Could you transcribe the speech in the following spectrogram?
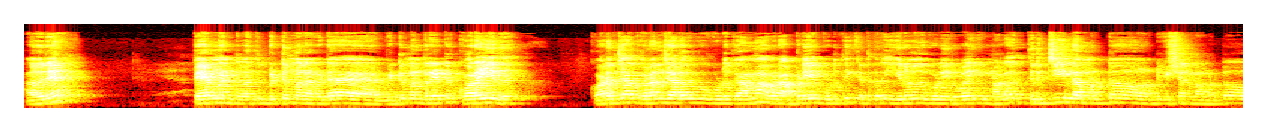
அவர் பேமெண்ட் வந்து பிட்டுமனை விட பிட்டுமன் ரேட்டு குறையுது. குறைஞ்சா குறைஞ்ச அளவுக்கு கொடுக்காம அவர் அப்படியே கொடுத்து கிட்டத்தட்ட இருபது கோடி ரூபாய்க்கு மேலே திருச்சியில் மட்டும் டிவிஷனில் மட்டும்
